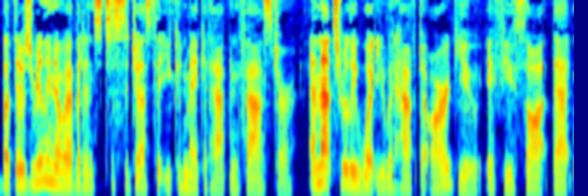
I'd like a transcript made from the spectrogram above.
But there's really no evidence to suggest that you can make it happen faster. And that's really what you would have to argue if you thought that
